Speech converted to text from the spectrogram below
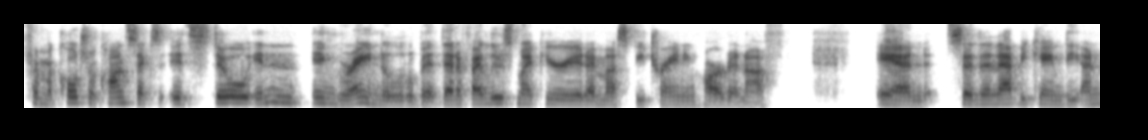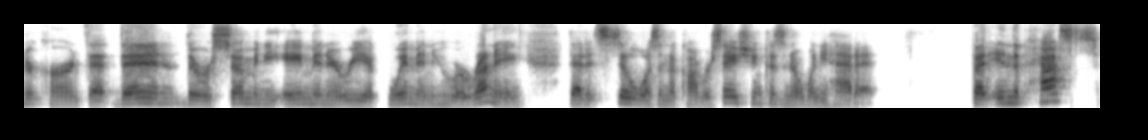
from a cultural context, it's still in ingrained a little bit that if I lose my period, I must be training hard enough. And so then that became the undercurrent that then there were so many amenorrheic women who were running that it still wasn't a conversation because nobody had it. But in the past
